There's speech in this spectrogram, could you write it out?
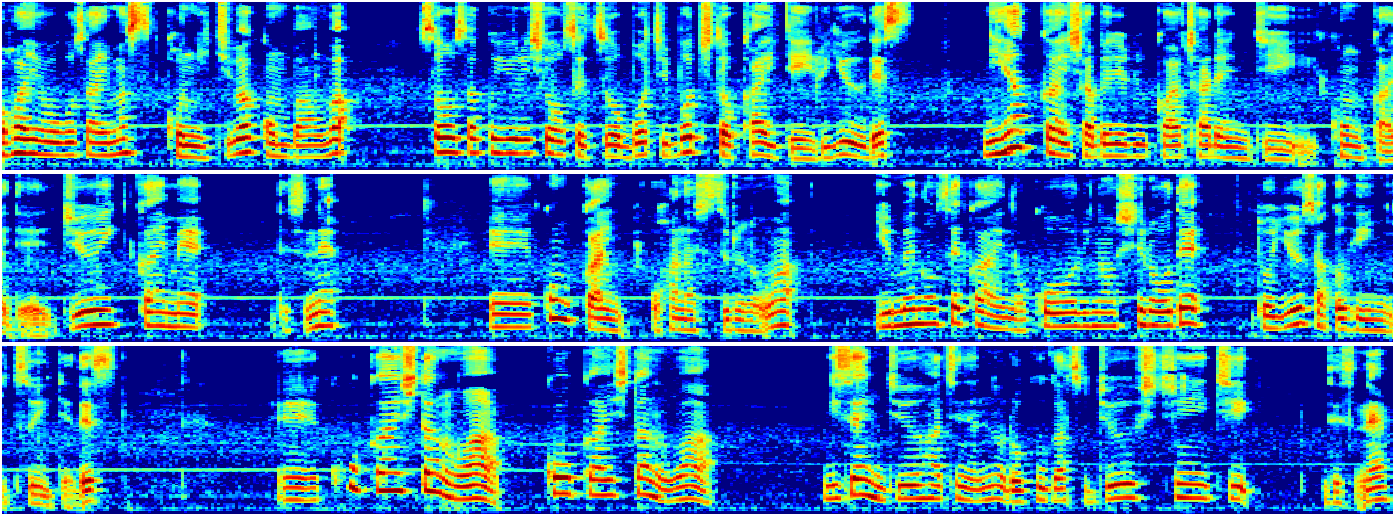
おはようございます。こんにちは。こんばんは。創作ゆり小説をぼちぼちと書いているゆうです。200回喋れるかチャレンジ今回で11回目ですね、えー、今回お話しするのは夢の世界の氷の城でという作品についてです、えー、公開したのは公開したのは2018年の6月17日ですね。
